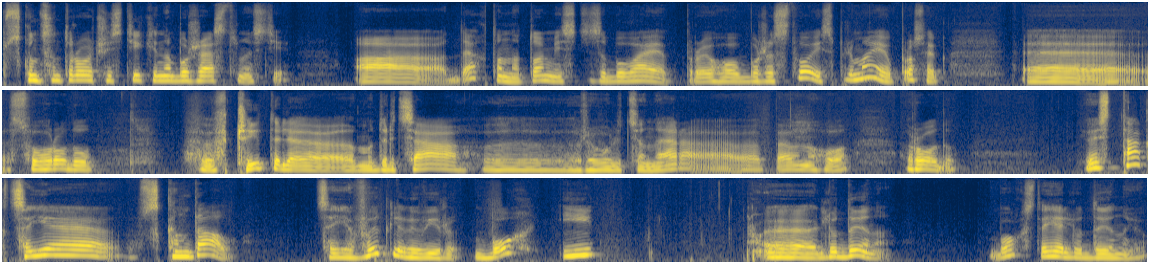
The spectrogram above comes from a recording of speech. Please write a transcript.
сконцентруючись тільки на божественності. А дехто натомість забуває про його божество і сприймає його просто як е, свого роду вчителя, мудреця, е, революціонера певного роду. І ось так це є скандал, це є виклик віри. Бог і е, людина. Бог стає людиною,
